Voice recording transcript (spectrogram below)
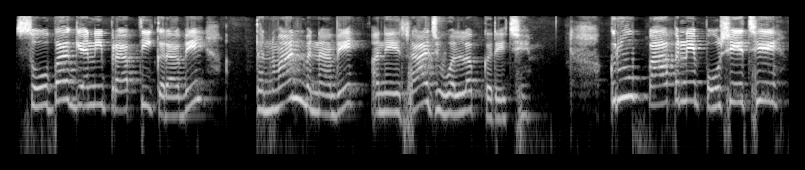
સૌભાગ્યની પ્રાપ્તિ કરાવે, ધનવાન બનાવે અને રાજવલ્લભ કરે છે. ક્રૂ પાપને પોષે છે?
